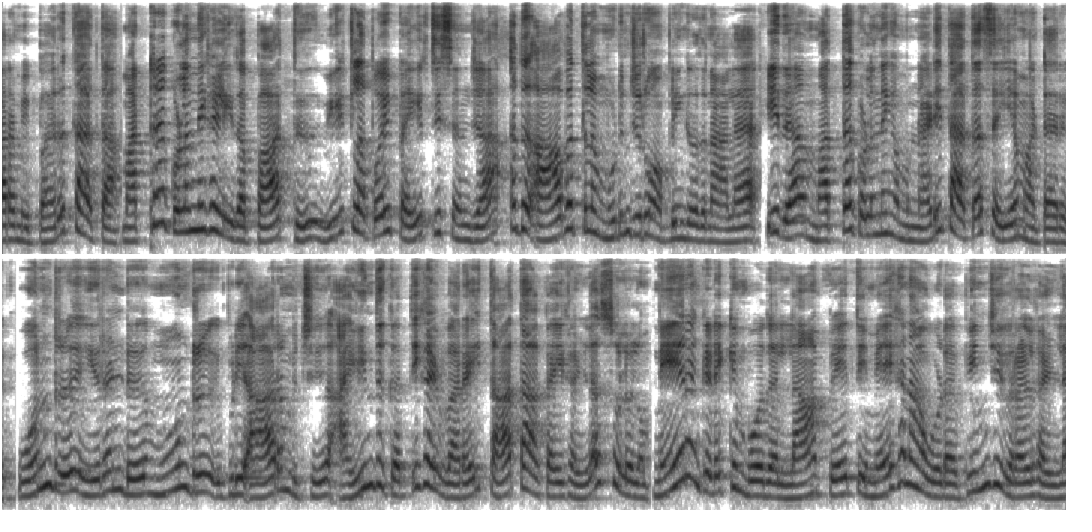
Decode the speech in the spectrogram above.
ஆரம்பிப்பாரு தாத்தா. மற்ற குழந்தைகள் இத பார்த்து வீட்டுல போய் பயிற்சி செஞ்சா அது ஆபத்துல முடிஞ்சிரும் அப்படிங்கறதுனால இத மத்த குழந்தைங்க முன்னாடி தாத்தா செய்ய மாட்டாரு. ஒன்று இரண்டு மூன்று இப்படி ஆரம்பிச்சு ஐந்து கத்திகள் வரை தாத்தா கைகள்ல சுழலும். நேரம் கிடைக்கும் போதெல்லாம் பேத்தி மேகனாவோட பிஞ்சு விரல்கள்ல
